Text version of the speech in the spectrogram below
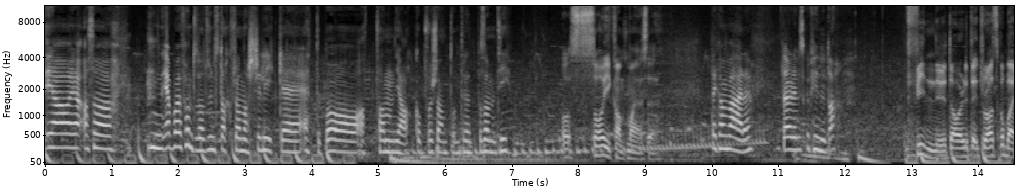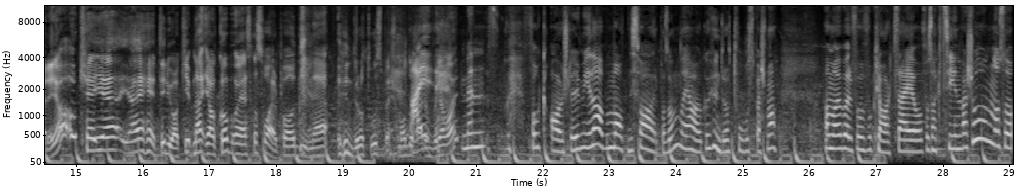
ja, ja, altså Jeg bare fant ut at hun stakk fra nachspiel like etterpå, og at han Jakob forsvant omtrent på samme tid. Og så gikk han på meg, jeg ser. Det kan være. Det er det vi skal finne ut av. Finne ut av du. Tror han skal bare Ja, OK, jeg jeg heter Joakim Nei, Jakob, og jeg skal svare på dine 102 spørsmål. Du Nei. var hvor jeg var. Men folk avslører mye da, på måten de svarer på sånn, og jeg har jo ikke 102 spørsmål. Han må jo bare få forklart seg og få sagt sin versjon, og så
